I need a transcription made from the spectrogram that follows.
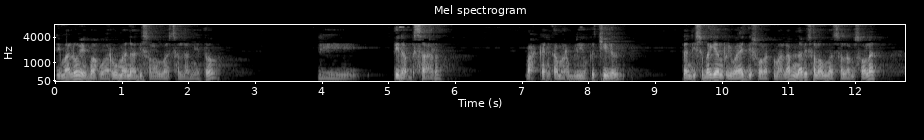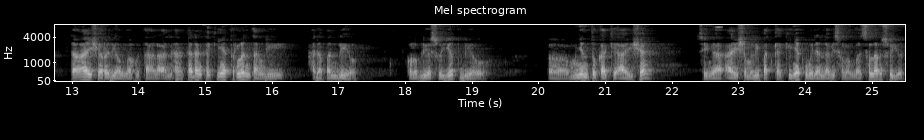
Dimaklumi bahwa rumah Nabi Shallallahu Alaihi Wasallam itu di tidak besar, bahkan kamar beliau kecil, dan di sebagian riwayat di sholat malam Nabi Shallallahu Alaihi Wasallam sholat dan Aisyah radhiyallahu taala anha kadang kakinya terlentang di hadapan beliau. Kalau beliau sujud, beliau uh, menyentuh kaki Aisyah sehingga Aisyah melipat kakinya kemudian Nabi Shallallahu Alaihi Wasallam sujud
